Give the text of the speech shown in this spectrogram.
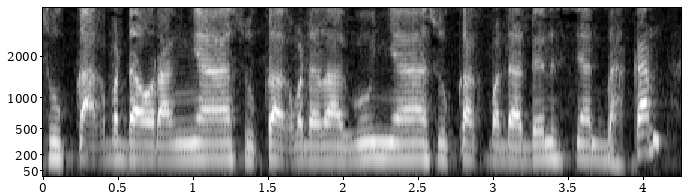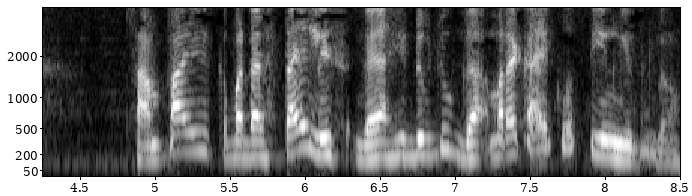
suka kepada orangnya, suka kepada lagunya, suka kepada dance-nya, bahkan sampai kepada stylish gaya hidup juga mereka ikutin gitu loh.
